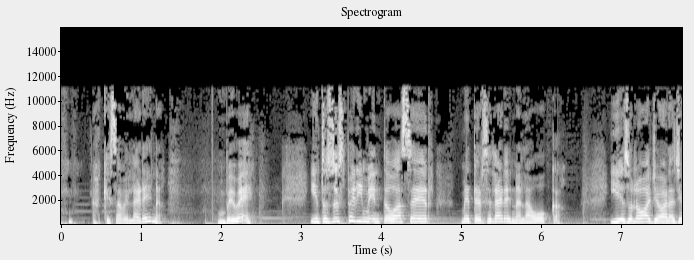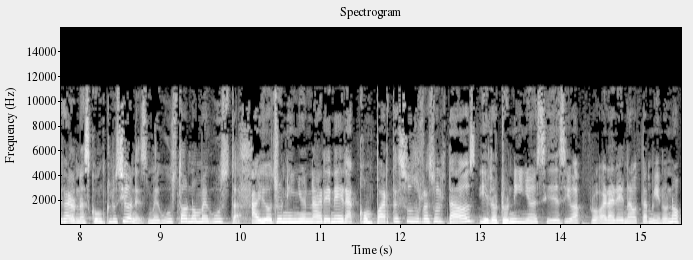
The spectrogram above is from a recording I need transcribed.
¿a qué sabe la arena? Un bebé. Y entonces su experimento va a ser meterse la arena a la boca. Y eso lo va a llevar a llegar a unas conclusiones. ¿Me gusta o no me gusta? Hay otro niño en la arenera, comparte sus resultados y el otro niño decide si va a probar arena o también o no.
